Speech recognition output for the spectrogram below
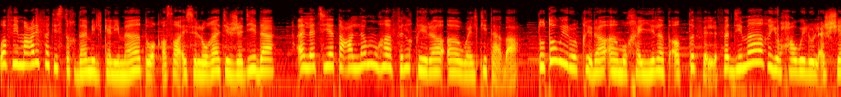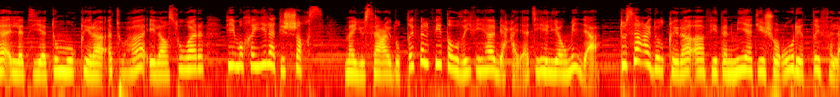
وفي معرفة استخدام الكلمات وخصائص اللغات الجديدة التي يتعلمها في القراءة والكتابة. تطور القراءة مخيلة الطفل فالدماغ يحول الأشياء التي يتم قراءتها إلى صور في مخيلة الشخص ما يساعد الطفل في توظيفها بحياته اليومية. تساعد القراءة في تنمية شعور الطفل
